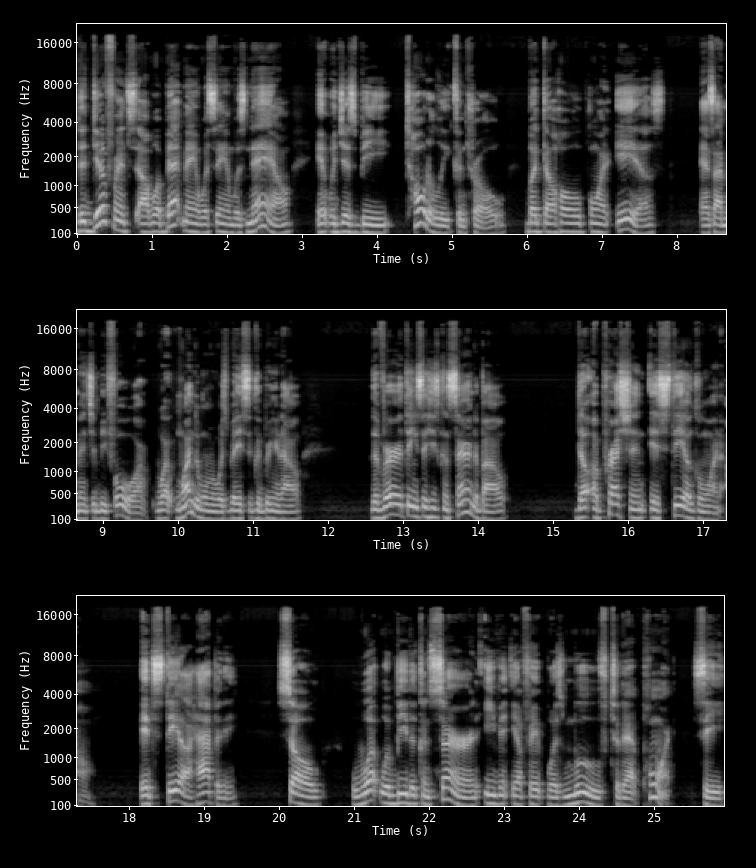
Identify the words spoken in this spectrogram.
The difference, uh, what Batman was saying was now it would just be totally controlled. But the whole point is, as I mentioned before, what Wonder Woman was basically bringing out, the very things that he's concerned about, the oppression is still going on it's still happening. So, what would be the concern even if it was moved to that point? See,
